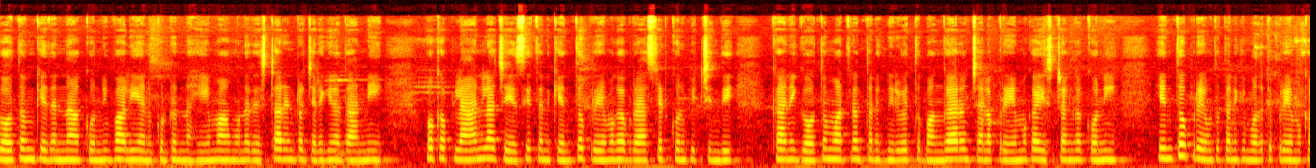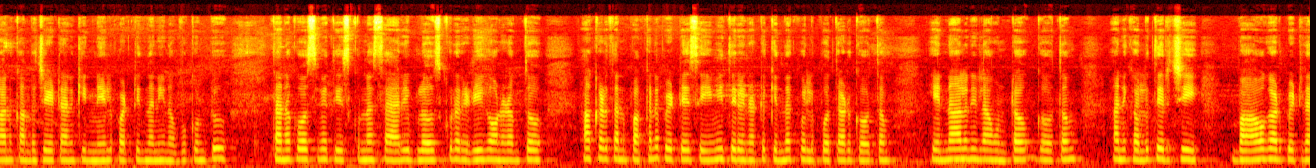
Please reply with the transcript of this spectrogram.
గౌతమ్కి ఏదన్నా కొనివ్వాలి అనుకుంటున్న హేమ మొన్న రెస్టారెంట్లో జరిగిన దాన్ని ఒక ప్లాన్లా చేసి తనకి ఎంతో ప్రేమగా బ్రాస్లెట్ కొనిపించింది. కానీ గౌతమ్ మాత్రం తనకు నిలువెత్తు బంగారం చాలా ప్రేమగా ఇష్టంగా కొని ఎంతో ప్రేమతో తనకి మొదటి ప్రేమకానికి అందజేయడానికి ఇన్నేళ్ళు పట్టిందని నవ్వుకుంటూ తన కోసమే తీసుకున్న శారీ బ్లౌజ్ కూడా రెడీగా ఉండడంతో అక్కడ తన పక్కన పెట్టేసి ఏమీ తెలియనట్టు కిందకు వెళ్ళిపోతాడు గౌతమ్. ఎన్నాళ్ళని ఇలా ఉంటావు గౌతమ్? అని కళ్ళు తెరిచి బావగాడు పెట్టిన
